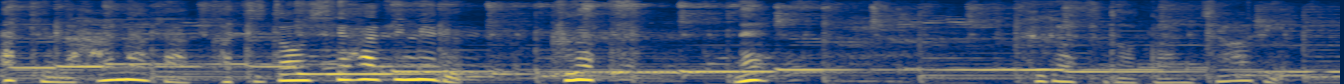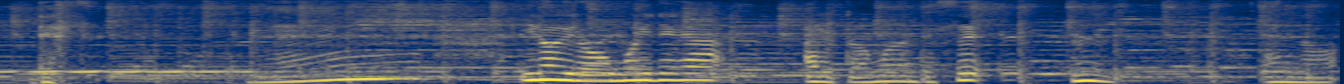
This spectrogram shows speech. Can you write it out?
秋の花が活動し始める9月ね。9月の誕生日です。ね。いろいろ思い出があると思うんです、うん、あの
